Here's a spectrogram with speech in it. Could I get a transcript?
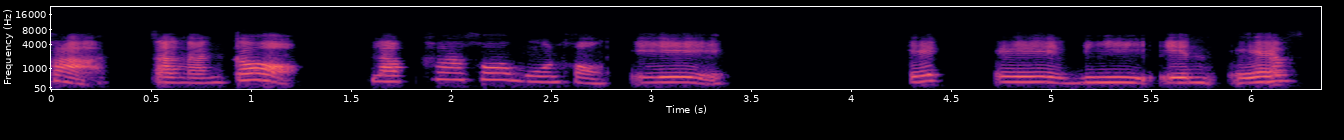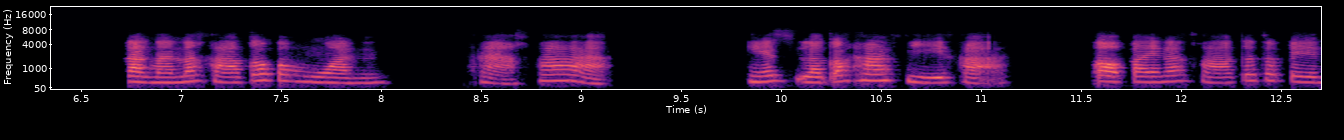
ค่ะ จากนั้นก็รับค่าข้อมูลของ a x a b n f จากนั้นนะคะก็ประมวลหาค่า h แล้วก็ค่า p ค่ะ ต่อไปนะคะก็จะเป็น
